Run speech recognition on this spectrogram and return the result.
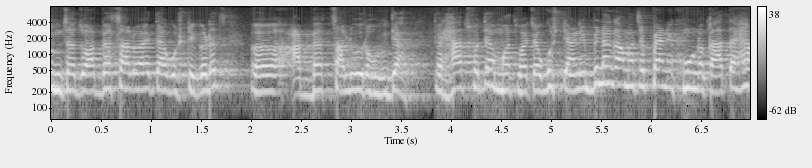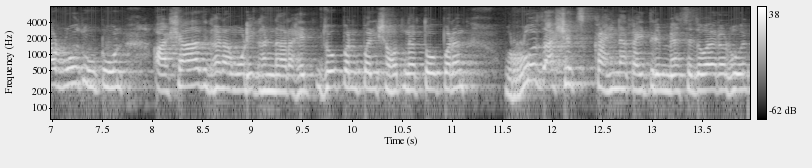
तुमचा जो अभ्यास चालू आहे त्या गोष्टीकडंच अभ्यास चालू राहू द्या. तर ह्याच होत्या महत्त्वाच्या गोष्टी. आणि बिना कामाचं पॅनिक होऊ नका. आता ह्या रोज उठून अशाच घडामोडी घडणार आहेत. जोपर्यंत परीक्षा होत नाही तोपर्यंत रोज असेच काही ना काहीतरी मेसेज व्हायरल होईल.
